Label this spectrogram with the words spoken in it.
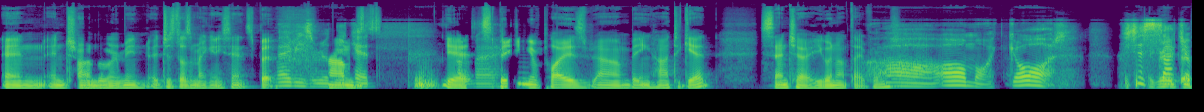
and and try and lure him in. It just doesn't make any sense. But Maybe he's a real Um, dickhead. yeah, speaking of players um, being hard to get, Sancho, you got an update for us? Oh, oh my god! It's just Agreed such a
